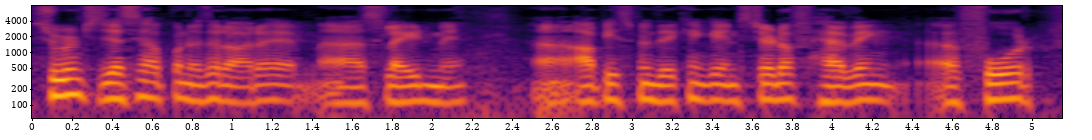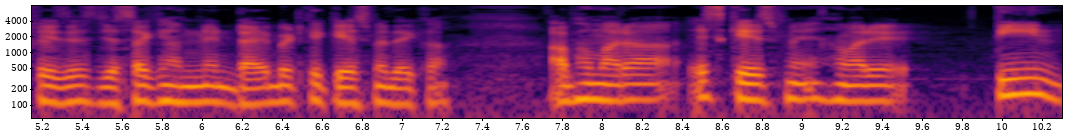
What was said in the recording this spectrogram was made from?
اسٹوڈینٹس جیسے آپ کو نظر آ رہا ہے سلائڈ میں آپ اس میں دیکھیں کہ instead of having four phases جیسا کہ ہم نے ڈائبٹ کے کیس میں دیکھا، اب ہمارا اس کیس میں ہمارے تین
